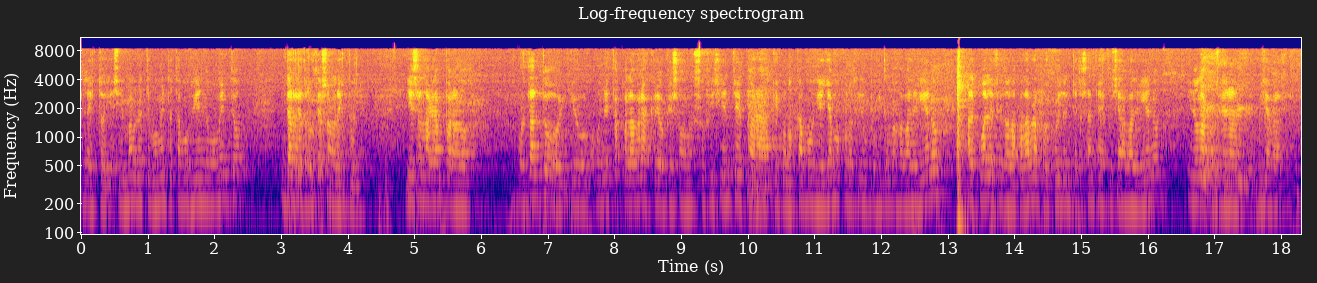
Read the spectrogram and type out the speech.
en la historia. Sin embargo, en este momento estamos viviendo momentos de retroceso en la historia. Y esa es la gran paradoja. Por tanto, yo con estas palabras creo que son suficientes para que conozcamos y hayamos conocido un poquito más a Valeriano, al cual le cedo la palabra porque hoy lo interesante es escuchar a Valeriano y no la considerar Muchas gracias.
